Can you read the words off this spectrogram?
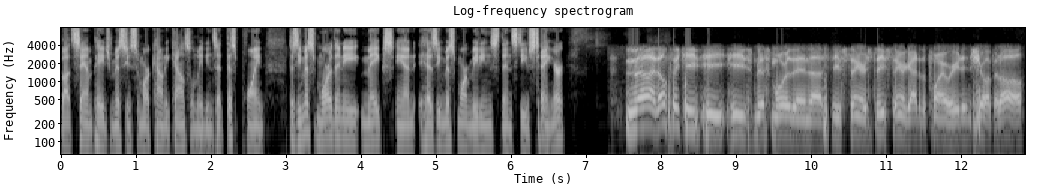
about Sam Page missing some more county council meetings. At this point, does he miss more than he makes, and has he missed more meetings than Steve Stenger? No, I don't think he, he he's missed more than uh, Steve Stenger. Steve Stenger got to the point where he didn't show up at all.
